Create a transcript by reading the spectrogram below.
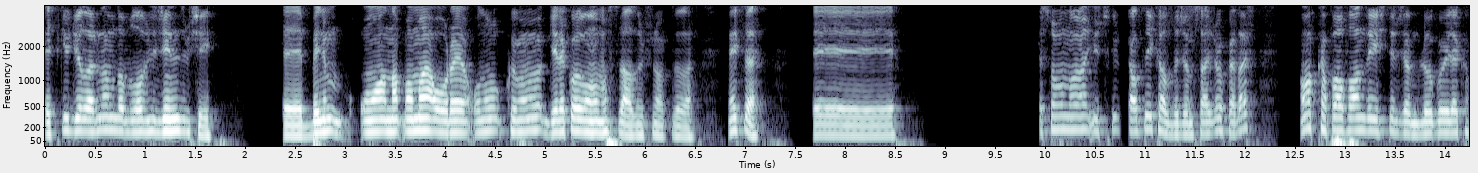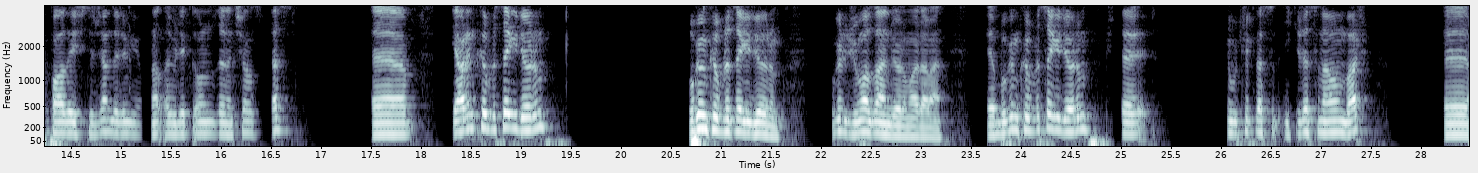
Eski videolarından da bulabileceğiniz bir şey. Ee, benim onu anlatmama oraya onu koymama gerek olmaması lazım şu noktada. Neyse. Ee, sonra 146'yı kaldıracağım sadece o kadar. Ama kapağı falan değiştireceğim. Logo ile kapağı değiştireceğim. Gibi Murat'la birlikte onun üzerine çalışacağız. Ee, yarın Kıbrıs'a gidiyorum. Bugün Kıbrıs'a gidiyorum. Bugün Cuma zannediyorum ara ben. Ee, bugün Kıbrıs'a gidiyorum. İşte iki buçukta sı- ikide sınavım var. Ee,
